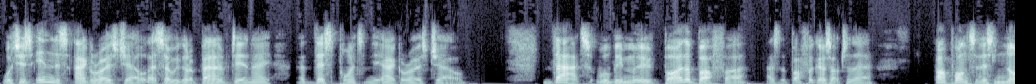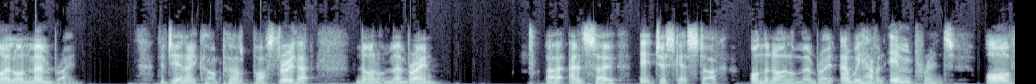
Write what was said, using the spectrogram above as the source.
which is in this agarose gel, let's say we've got a band of DNA at this point in the agarose gel, that will be moved by the buffer, as the buffer goes up to there, up onto this nylon membrane. The DNA can't pass through that nylon membrane, uh, and so it just gets stuck on the nylon membrane, and we have an imprint of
